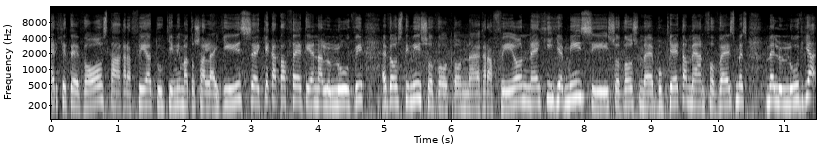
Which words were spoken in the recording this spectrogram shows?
έρχεται εδώ στα γραφεία του κινήματος αλλαγής ε, και καταθέτει ένα λουλούδι εδώ στην είσοδο των ε, γραφείων. Έχει γεμίσει η είσοδος με μπουκέτα, με ανθοδέσμες, με λουλούδια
